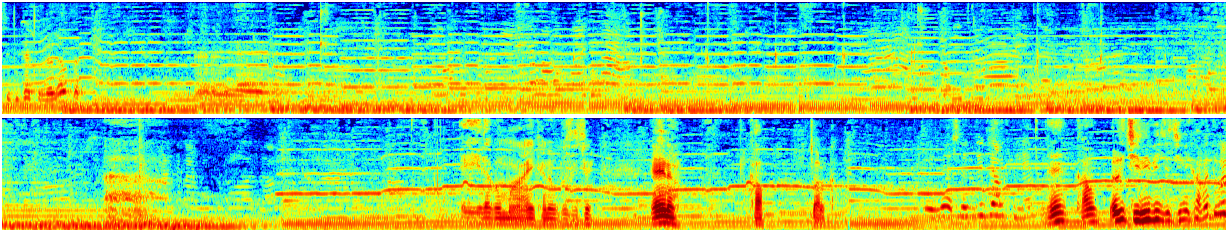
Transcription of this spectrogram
সিটিটা খুলে দাও তো। এখানে বসেছে। এই না খাও জল খাও। হ্যাঁ খাও। ওই চিনি দিয়েছে চিনি খাবে তুমি?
